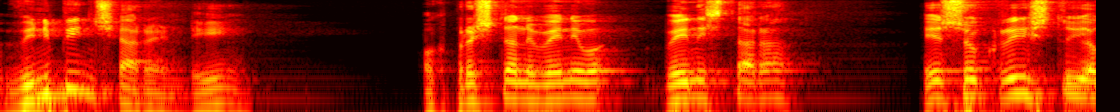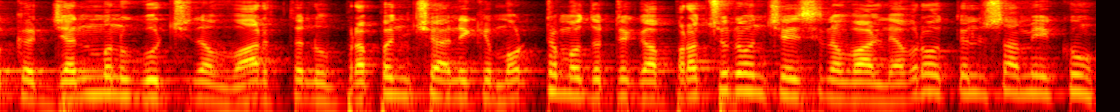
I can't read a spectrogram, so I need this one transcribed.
వినిపించారండి. ఒక ప్రశ్నను వేణి వేణిస్తారా? యేసుక్రీస్తు యొక్క జన్మను గూర్చిన వార్తను ప్రపంచానికి మొట్టమొదటిగా ప్రచురం చేసిన వాళ్ళు ఎవరో తెలుసా మీకు?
